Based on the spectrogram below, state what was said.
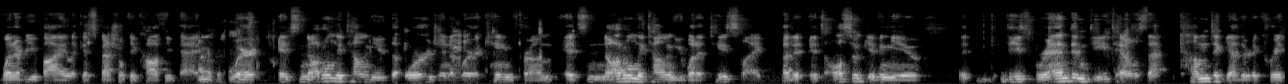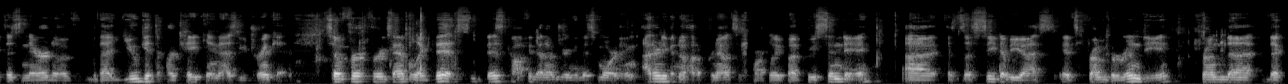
whenever you buy like a specialty coffee bag, 100%. where it's not only telling you the origin of where it came from, it's not only telling you what it tastes like, but it, it's also giving you these random details that come together to create this narrative that you get to partake in as you drink it. So for, for example, like this, this coffee that I'm drinking this morning, I don't even know how to pronounce this properly, but Businde, uh, it's a CWS. It's from Burundi, from the, the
